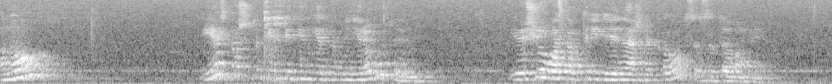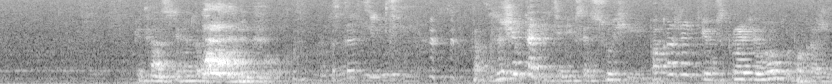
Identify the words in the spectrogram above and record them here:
оно... И я сказала, что перед контингентом мы не работаем. И еще у вас там три дренажных колодца за домами. 15 метров. Зачем топить? Они, кстати, сухие. Покажите, вскройте рот и покажите.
